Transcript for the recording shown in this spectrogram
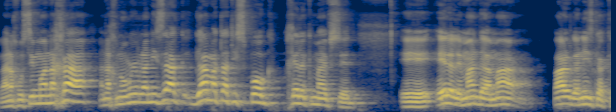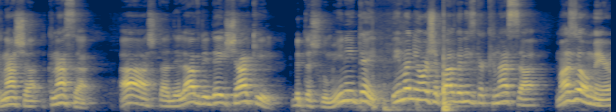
ואנחנו עושים הנחה, אנחנו אומרים לניזק, גם אתה תספוג חלק מההפסד. אה, אלא למאן דאמר פלגה נזקה קנסה, אשתא דלאו דידי שקיל בתשלומין איתי. אם אני רואה שפלגה נזקה קנסה, מה זה אומר?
